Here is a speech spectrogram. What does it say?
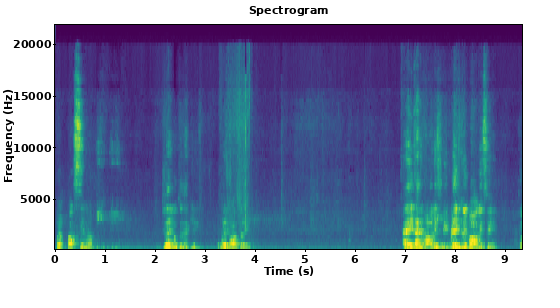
বাট পাচ্ছি না। ট্রাই করতে থাকি, কোথায় পাওয়া যায়? হ্যাঁ এখানে পাওয়া গেছে পিঁপড়া এখানে পাওয়া গেছে। তো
